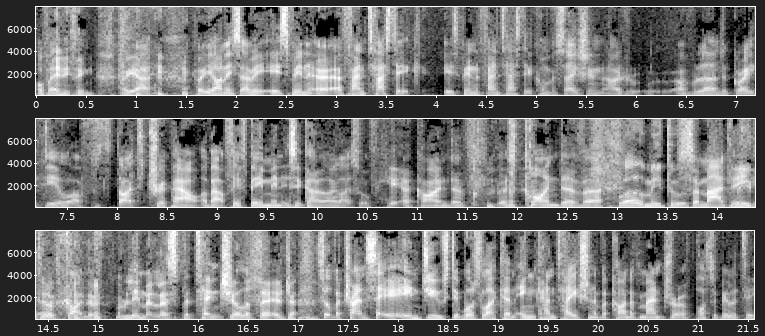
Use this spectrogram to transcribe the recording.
of anything. Oh, but yeah, but Yanis, I mean, it's been a, a fantastic it's been a fantastic conversation. I've, I've, learned a great deal. I've started to trip out about 15 minutes ago. I like sort of hit a kind of, a kind of, uh, well, me too. Samadhi me too. of kind of limitless potential of the sort of a trans induced. It was like an incantation of a kind of mantra of possibility.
